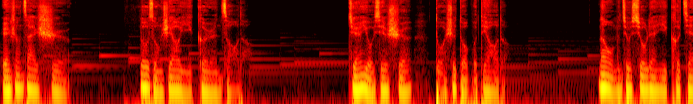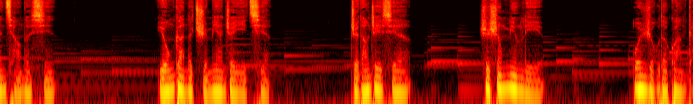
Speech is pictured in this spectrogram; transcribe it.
人生在世，路总是要一个人走的。既然有些事躲是躲不掉的，那我们就修炼一颗坚强的心，勇敢的直面这一切，只当这些是生命里温柔的灌溉。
